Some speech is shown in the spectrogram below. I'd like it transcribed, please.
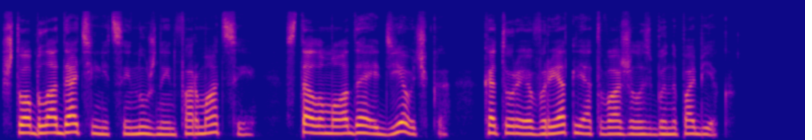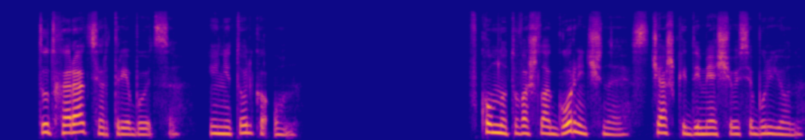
что обладательницей нужной информации стала молодая девочка, которая вряд ли отважилась бы на побег. Тут характер требуется, и не только он. В комнату вошла горничная с чашкой дымящегося бульона.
